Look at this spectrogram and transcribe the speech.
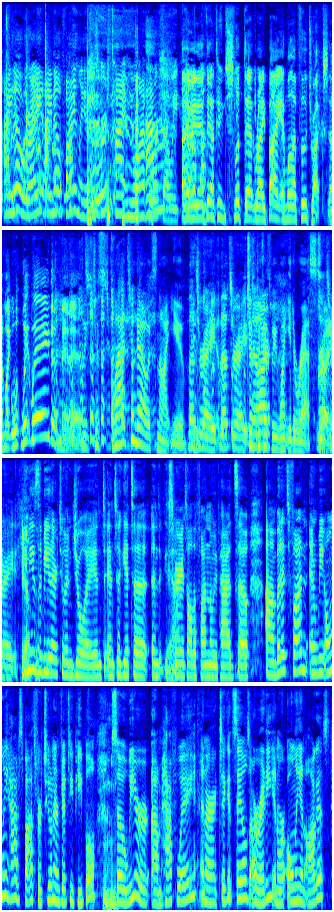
I know, right? I know. Finally, it's his first time. He won't have to work that week. I mean, I think slip that right by, and we'll have food trucks. And I'm like, wait, wait a minute. We're minute. just glad to know it's not you. That's right. That's right. Just No, because our- we want you to rest. That's right. He Yeah. needs to be there to enjoy and and to get to and to experience all the fun that we've had. So, um, but it's fun, and we only have spots for 250 people. Mm-hmm. So we are um, halfway in our ticket sales already, and we're only in August,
